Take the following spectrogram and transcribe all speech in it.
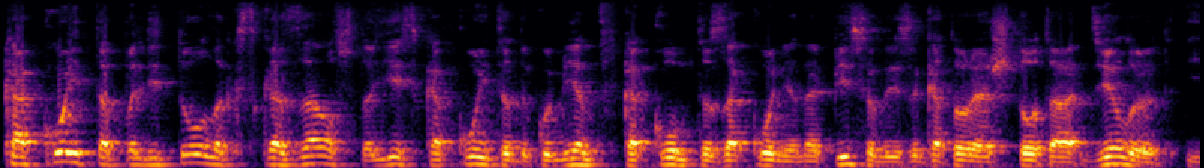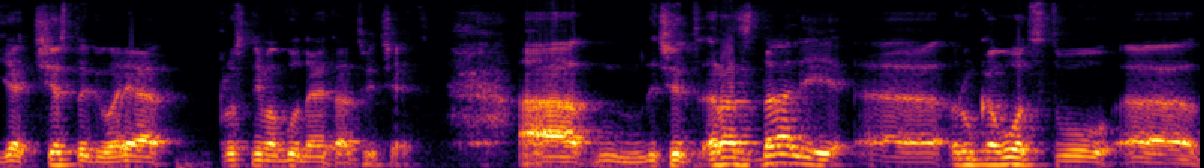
Какой-то политолог сказал, что есть какой-то документ в каком-то законе написанный, за которое что-то делают. Я, честно говоря, просто не могу на это отвечать. А, значит, раздали э, руководству э,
